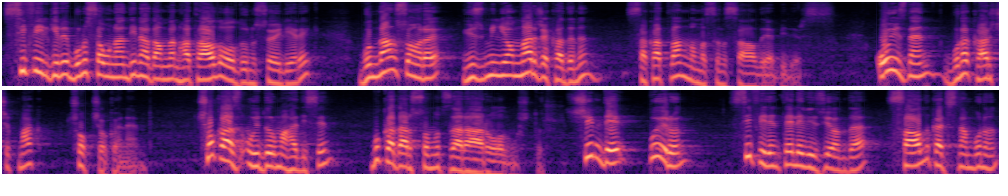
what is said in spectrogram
sifil gibi bunu savunan din adamların hatalı olduğunu söyleyerek, bundan sonra yüz milyonlarca kadının sakatlanmamasını sağlayabiliriz. O yüzden buna karşı çıkmak çok çok önemli. Çok az uydurma hadisin bu kadar somut zararı olmuştur. Şimdi buyurun Sifil'in televizyonda sağlık açısından bunun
